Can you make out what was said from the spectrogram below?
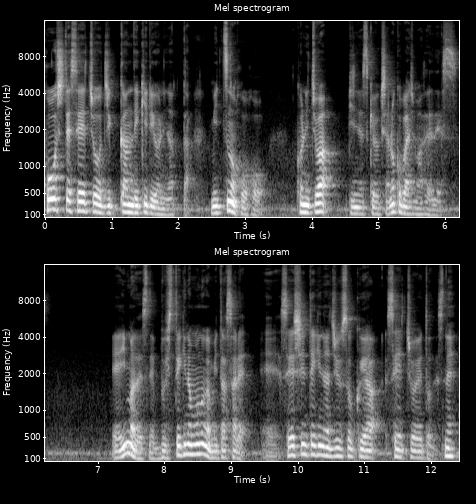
こうして成長を実感できるようになった。3つの方法。こんにちは。ビジネス教育者の小林正也です。今ですね物質的なものが満たされ精神的な充足や成長へとですね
